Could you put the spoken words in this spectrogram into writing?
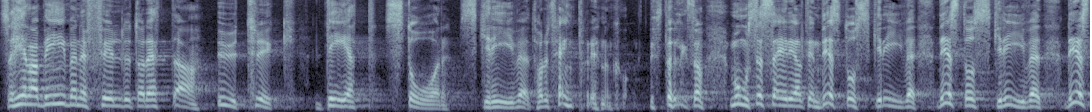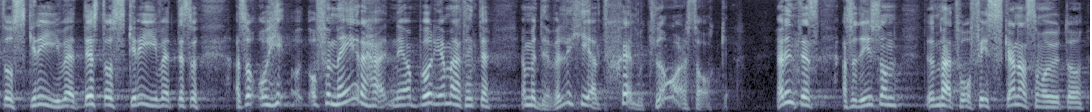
Så hela Bibeln är fylld av detta uttryck, det står skrivet. Har du tänkt på det någon gång? Det står liksom, Moses säger hela tiden, det står skrivet, det står skrivet, det står skrivet, det står skrivet. Det står, alltså, och, och, för mig är det här, när jag började med det, tänkte ja men det är väl helt självklara saker. Jag hade inte ens, alltså det är som de här två fiskarna som var ute och,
